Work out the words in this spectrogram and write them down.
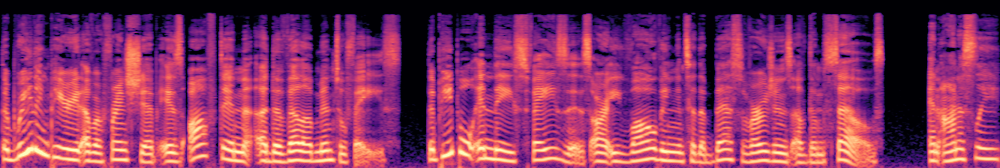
The breathing period of a friendship is often a developmental phase. The people in these phases are evolving into the best versions of themselves. And honestly,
